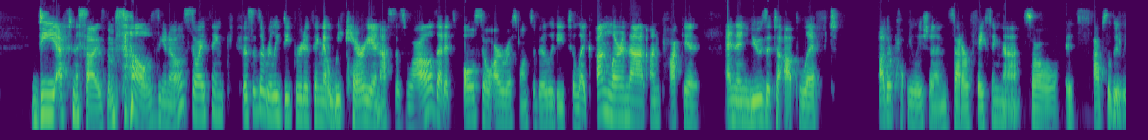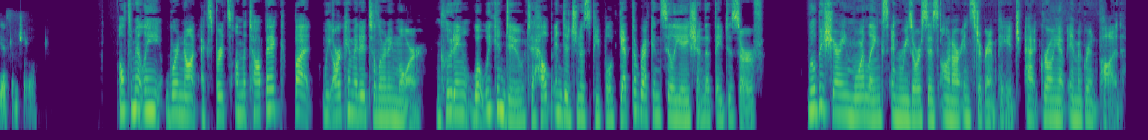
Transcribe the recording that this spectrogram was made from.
de-ethnicize themselves you know? So i think this is a really deep rooted thing that we carry in us as well that it's also our responsibility to like unlearn that unpack it and then use it to uplift other populations that are facing that. So it's absolutely essential Ultimately, we're not experts on the topic, but we are committed to learning more, including what we can do to help Indigenous people get the reconciliation that they deserve. We'll be sharing more links and resources on our Instagram page at Growing Up Immigrant Pod.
